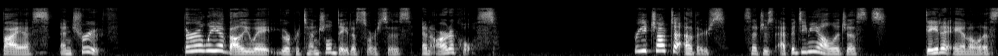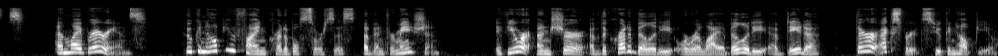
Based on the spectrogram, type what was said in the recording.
bias, and truth. Thoroughly evaluate your potential data sources and articles. Reach out to others, such as epidemiologists, data analysts, and librarians, who can help you find credible sources of information. If you are unsure of the credibility or reliability of data, there are experts who can help you.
